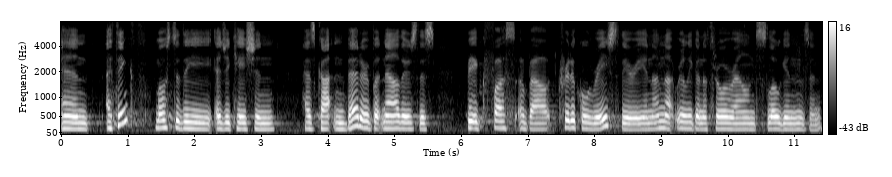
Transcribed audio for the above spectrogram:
And I think most of the education has gotten better, but now there's this big fuss about critical race theory, and I'm not really going to throw around slogans and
